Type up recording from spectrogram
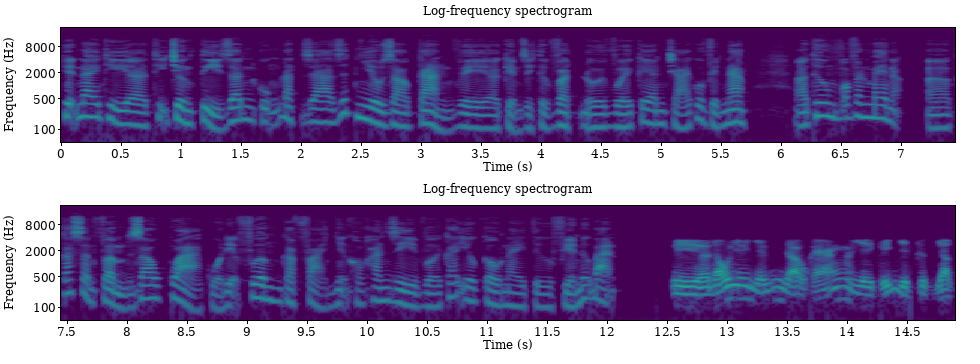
Hiện nay thì à, thị trường tỷ dân cũng đặt ra rất nhiều rào cản về à, kiểm dịch thực vật đối với cây ăn trái của Việt Nam. À, thưa ông Võ Văn Men ạ, à, các sản phẩm rau quả của địa phương gặp phải những khó khăn gì với các yêu cầu này từ phía nước bạn? Thì ờ, đối với những rào cản về kiểm dịch thực vật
